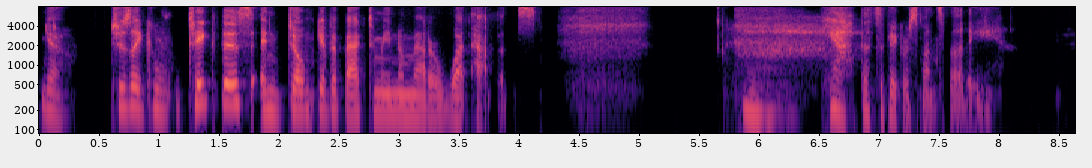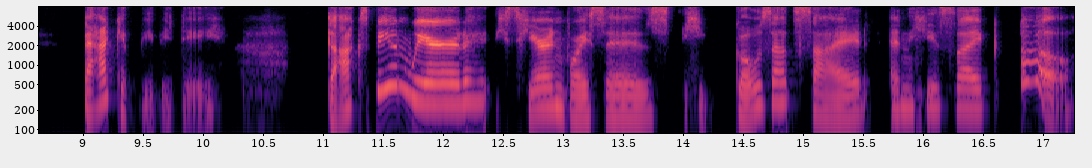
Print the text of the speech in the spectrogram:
Yeah. She's like, take this and don't give it back to me no matter what happens. Yeah, that's a big responsibility. Back at BBD, Doc's being weird. He's hearing voices. He goes outside and he's like, Oh,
